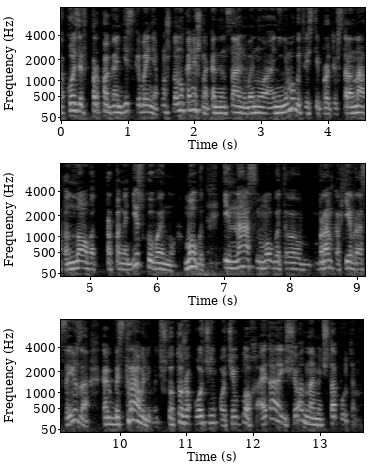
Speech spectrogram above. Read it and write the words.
козырь в пропагандистской войне. Потому что, ну, конечно, конвенциональную войну они не могут вести против стран НАТО, но вот пропагандистскую войну могут. И нас могут в рамках Евросоюза как бы стравливать, что тоже очень-очень плохо. А это еще одна мечта Путина.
